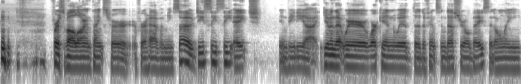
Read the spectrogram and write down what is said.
First of all, Lauren, thanks for for having me. So GCCH in VDI. Given that we're working with the Defense Industrial Base, it only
